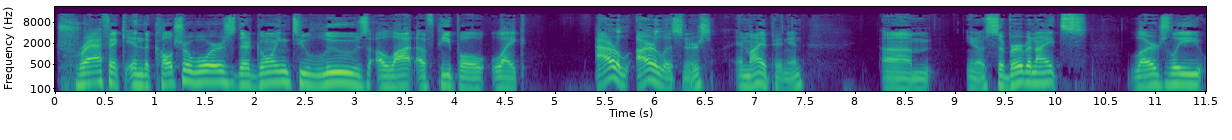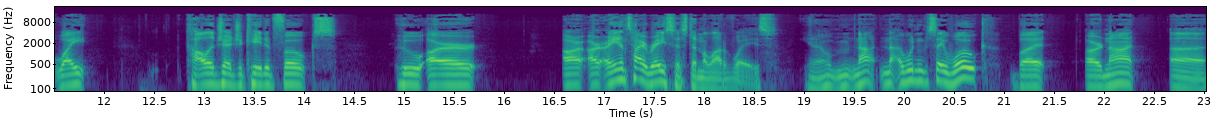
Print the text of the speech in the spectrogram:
traffic in the culture wars, they're going to lose a lot of people like our our listeners, in my opinion. Um, you know, suburbanites, largely white, college educated folks who are are are anti racist in a lot of ways. You know, not, not I wouldn't say woke, but are not uh,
